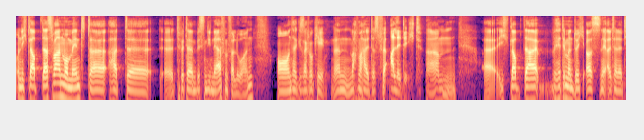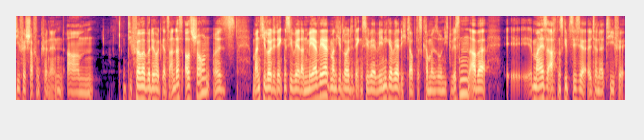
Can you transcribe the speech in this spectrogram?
Und ich glaube, das war ein Moment, da hat äh, äh, Twitter ein bisschen die Nerven verloren und hat gesagt, okay, dann machen wir halt das für alle dicht. Ähm, äh, ich glaube, da hätte man durchaus eine Alternative schaffen können. Ähm, die Firma würde heute ganz anders ausschauen. Es, manche Leute denken, sie wäre dann mehr wert, manche Leute denken, sie wäre weniger wert. Ich glaube, das kann man so nicht wissen, aber äh, meines Erachtens gibt es diese Alternative.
